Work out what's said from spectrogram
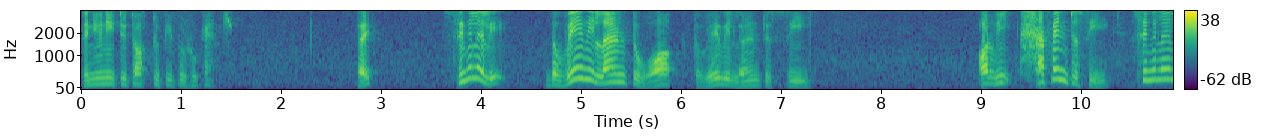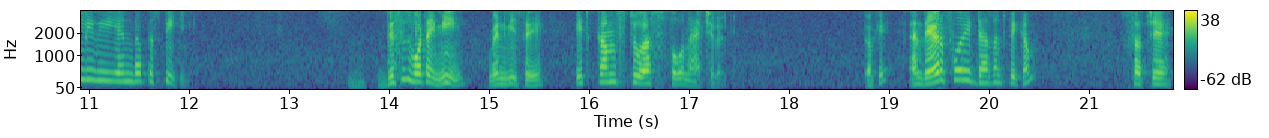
then you need to talk to people who can't. Right? Similarly, the way we learn to walk, the way we learn to see, or we happen to see, similarly we end up speaking. This is what I mean when we say it comes to us so naturally. Okay? And therefore, it doesn't become such a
